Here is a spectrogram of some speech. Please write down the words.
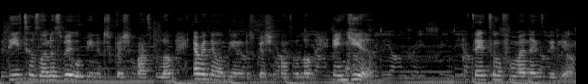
The details on this wig will be in the description box below. Everything will be in the description box below. And yeah stay tuned for my next video.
